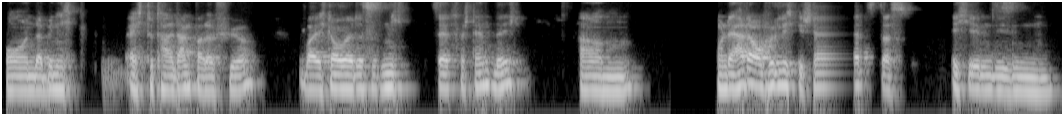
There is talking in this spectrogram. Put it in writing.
Und da bin ich echt total dankbar dafür, weil ich glaube, das ist nicht selbstverständlich. Ähm, und er hat auch wirklich geschätzt, dass ich eben diesen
